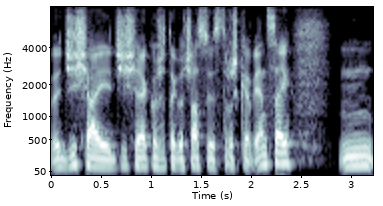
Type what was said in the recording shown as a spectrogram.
e, dzisiaj, dzisiaj, jako że tego czasu jest troszkę więcej, mm,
